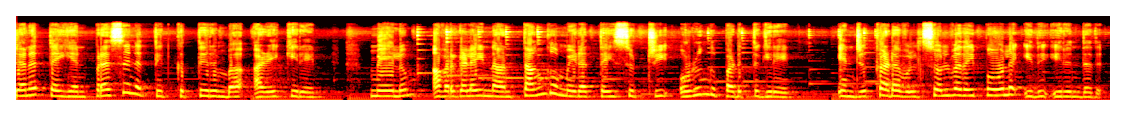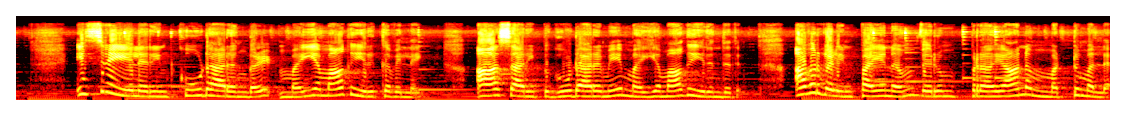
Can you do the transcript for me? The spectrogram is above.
ஜனத்தை என் பிரசனத்திற்கு திரும்ப அழைக்கிறேன். மேலும் அவர்களை நான் தங்கும் இடத்தை சுற்றி ஒழுங்குபடுத்துகிறேன் என்று கடவுள் சொல்வதைப் போல இது இருந்தது. இஸ்ரேலரின் கூடாரங்கள் மையமாக இருக்கவில்லை. ஆசாரிப்பு கூடாரமே மையமாக இருந்தது. அவர்களின் பயணம் வெறும் பிரயாணம் மட்டுமல்ல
